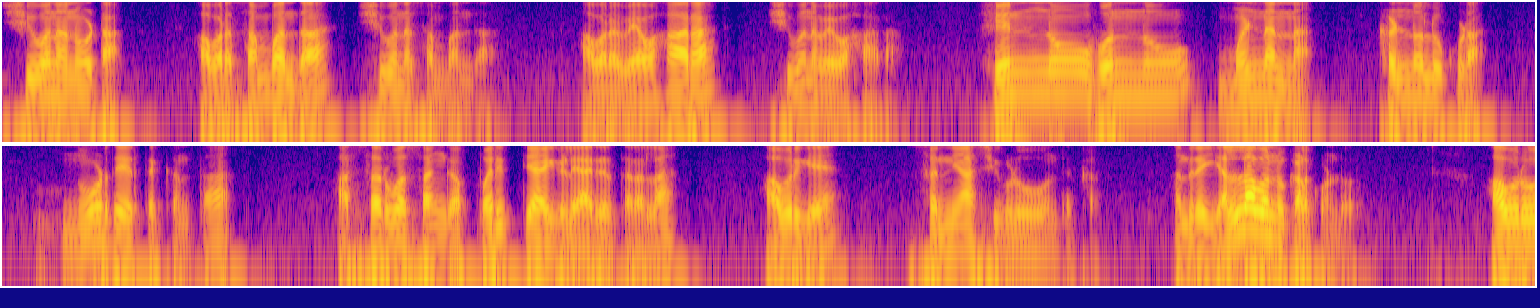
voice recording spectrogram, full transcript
ಶಿವನ ನೋಟ. ಅವರ ಸಂಬಂಧ ಶಿವನ ಸಂಬಂಧ. ಅವರ ವ್ಯವಹಾರ ಶಿವನ ವ್ಯವಹಾರ. ಹೆಣ್ಣು, ಹೊನ್ನು, ಮಣ್ಣನ್ನು. ಕಣ್ಣಲ್ಲೂ ಕೂಡ ನೋಡದೇ ಇರತಕ್ಕಂಥ ಆ ಸರ್ವಸಂಗ ಪರಿತ್ಯಾಗಿಗಳು ಯಾರಿರ್ತಾರಲ್ಲ ಅವರಿಗೆ ಸನ್ಯಾಸಿಗಳು ಅಂತ ಕ ಅಂದರೆ ಎಲ್ಲವನ್ನು ಕಳ್ಕೊಂಡವರು. ಅವರು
